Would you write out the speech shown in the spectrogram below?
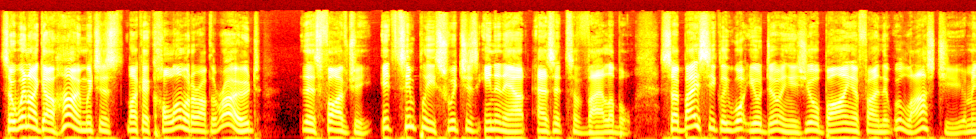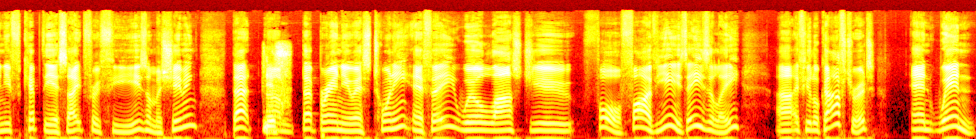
So when I go home, which is like a kilometre up the road, there's 5G. It simply switches in and out as it's available. So basically, what you're doing is you're buying a phone that will last you. I mean, you've kept the S8 for a few years, I'm assuming. That Yes. um, that brand new S20 FE will last you four, five years easily uh, if you look after it. And when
